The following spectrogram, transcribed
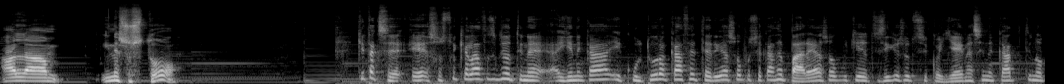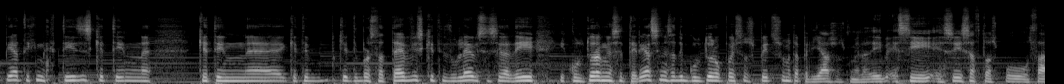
αλλά είναι σωστό Κοίταξε, ε, σωστό και λάθος δεν ξέρω ότι είναι. Γενικά η κουλτούρα κάθε εταιρείας, όπως και κάθε παρέας, όπου και της ίδιας σου της οικογένειας, είναι κάτι την οποία την χτίζεις και την, και την, ε, και την, και την προστατεύεις και τη δουλεύεις εσύ. Δηλαδή, η κουλτούρα μιας εταιρείας είναι σαν την κουλτούρα που έχεις στο σπίτι σου με τα παιδιά σου. Δηλαδή, εσύ, εσύ είσαι αυτός που θα,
